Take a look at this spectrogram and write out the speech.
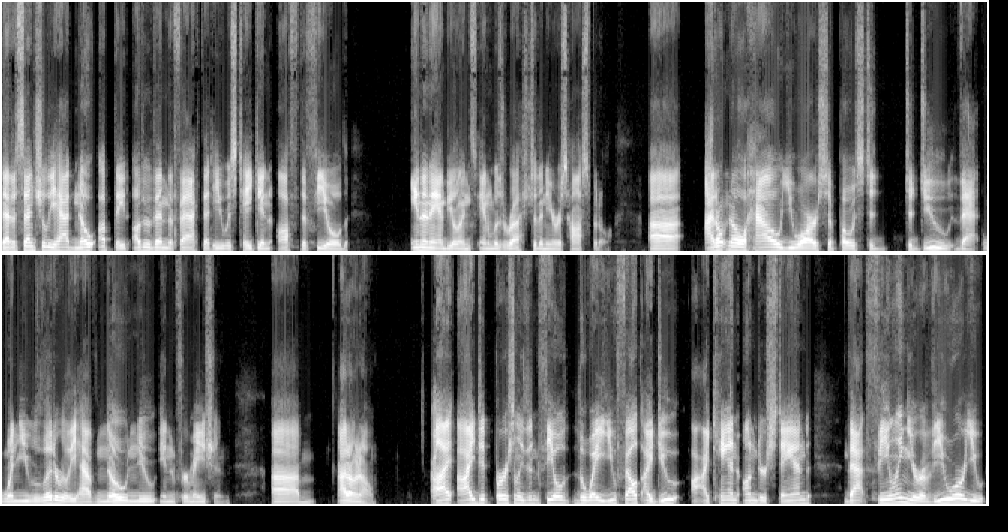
that essentially had no update other than the fact that he was taken off the field in an ambulance and was rushed to the nearest hospital. Uh, I don't know how you are supposed to to do that when you literally have no new information. Um, I don't know. I I did personally didn't feel the way you felt. I do I can understand that feeling. You're a viewer. You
